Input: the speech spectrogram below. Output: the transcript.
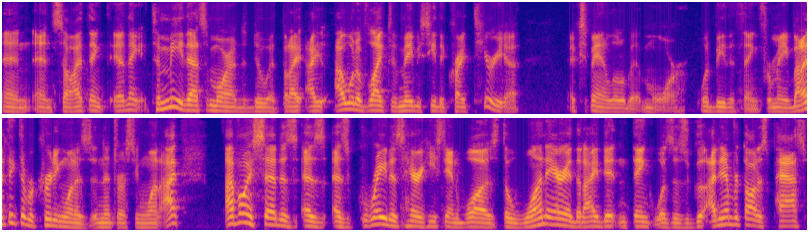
and and so I think I think to me that's more had to do with. But I I, I would have liked to maybe see the criteria expand a little bit more would be the thing for me. But I think the recruiting one is an interesting one. I I've always said as as as great as Harry Hiestand was, the one area that I didn't think was as good. I never thought his pass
